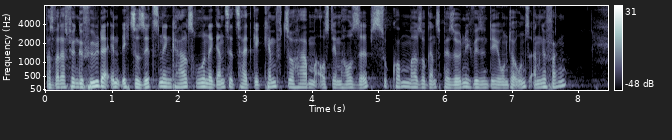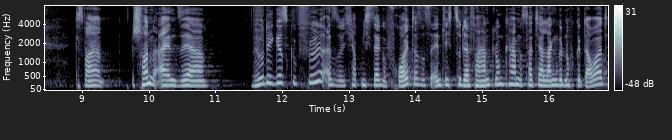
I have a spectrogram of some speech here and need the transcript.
Was war das für ein Gefühl, da endlich zu sitzen in Karlsruhe, eine ganze Zeit gekämpft zu haben, aus dem Haus selbst zu kommen, mal so ganz persönlich? Wir sind hier unter uns angefangen. Das war schon ein sehr würdiges Gefühl. Also ich habe mich sehr gefreut, dass es endlich zu der Verhandlung kam. Es hat ja lang genug gedauert.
